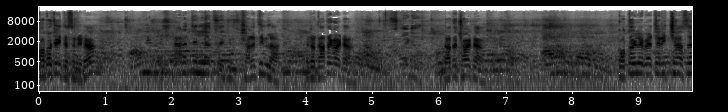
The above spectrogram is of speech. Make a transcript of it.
কত চাইতেছেন এটা? সাড়ে তিন লাখ এটা দাঁতে কয়টা? দাঁতে ছয়টা? কত হইলে বেচার ইচ্ছা আছে?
